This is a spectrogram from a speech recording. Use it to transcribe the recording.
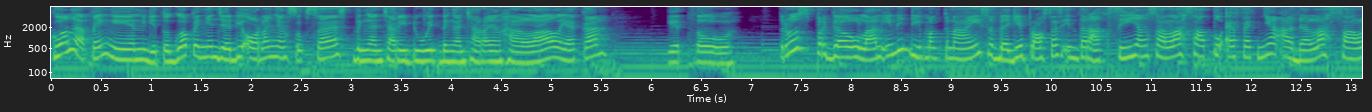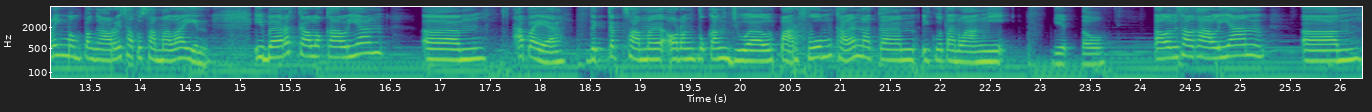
gue nggak pengen gitu. Gue pengen jadi orang yang sukses dengan cari duit dengan cara yang halal, ya kan? Gitu. Terus pergaulan ini dimaknai sebagai proses interaksi yang salah satu efeknya adalah saling mempengaruhi satu sama lain. Ibarat kalau kalian um, apa ya deket sama orang tukang jual parfum kalian akan ikutan wangi gitu kalau misal kalian um,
